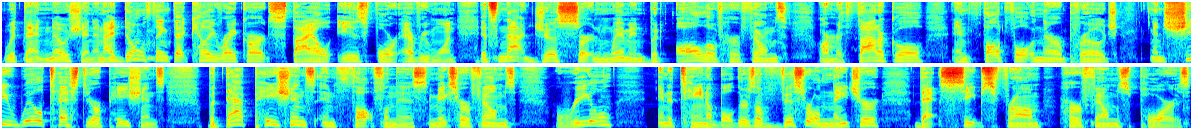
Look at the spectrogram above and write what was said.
with that notion. And I don't think that Kelly Reichardt's style is for everyone. It's not just certain women, but all of her films are methodical and thoughtful in their approach. And she will test your patience, but that patience and thoughtfulness makes her films real and attainable. There's a visceral nature that seeps from her film's pores.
